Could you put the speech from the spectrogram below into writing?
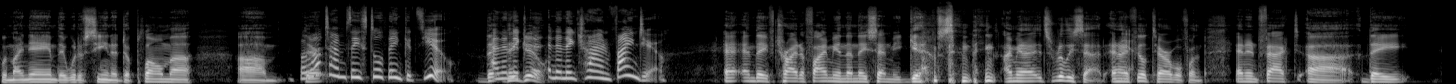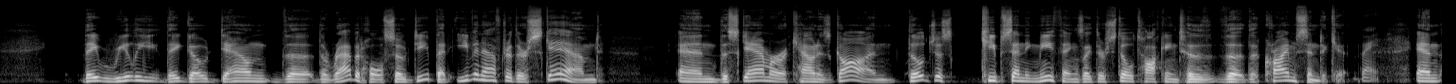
with my name. They would have seen a diploma. Um, But a lot of times they still think it's you. They- and then they do. and then they try and find you. and, and they've tried to find me and then they send me gifts and things i mean it's really sad and i feel terrible for them and in fact uh, they they really they go down the the rabbit hole so deep that even after they're scammed and the scammer account is gone they'll just keep sending me things like they're still talking to the the crime syndicate Right. and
